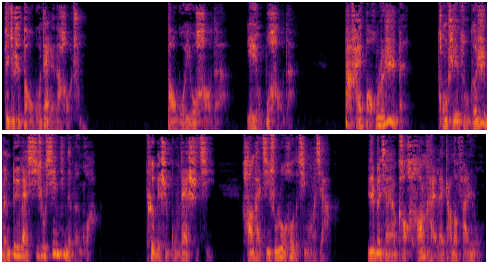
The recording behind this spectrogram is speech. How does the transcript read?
这就是岛国带来的好处。岛国有好的，也有不好的。大海保护了日本，同时也阻隔日本对外吸收先进的文化。特别是古代时期，航海技术落后的情况下，日本想要靠航海来达到繁荣，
